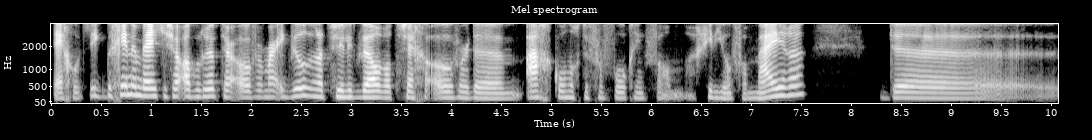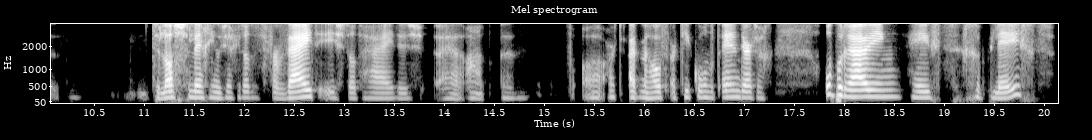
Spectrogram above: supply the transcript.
Nee, goed, ik begin een beetje zo abrupt daarover. Maar ik wilde natuurlijk wel wat zeggen over de aangekondigde vervolging van Gideon van Meijeren. De, de lastenlegging, hoe zeg je dat? Het verwijt is dat hij dus uh, uh, uit mijn hoofd artikel 131 opruiing heeft gepleegd.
